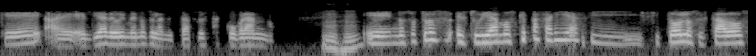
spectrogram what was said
que eh, el día de hoy menos de la mitad lo está cobrando. Eh, nosotros estudiamos qué pasaría si, si todos los estados,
